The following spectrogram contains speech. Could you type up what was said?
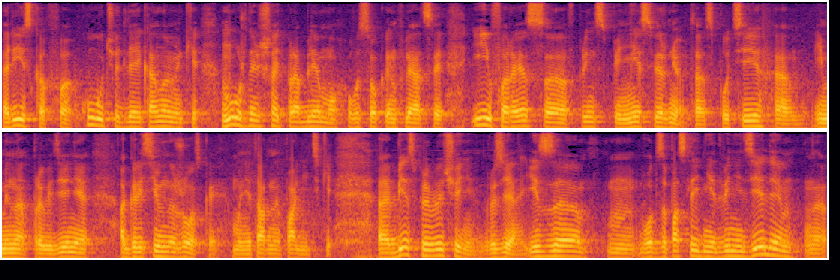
рисков куча для экономики, нужно решать проблему высокой инфляции, и ФРС, в принципе, не свернет с пути э, именно проведения агрессивно-жесткой монетарной политики. Э, без привлечения, друзья, из, вот за последние две недели э,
